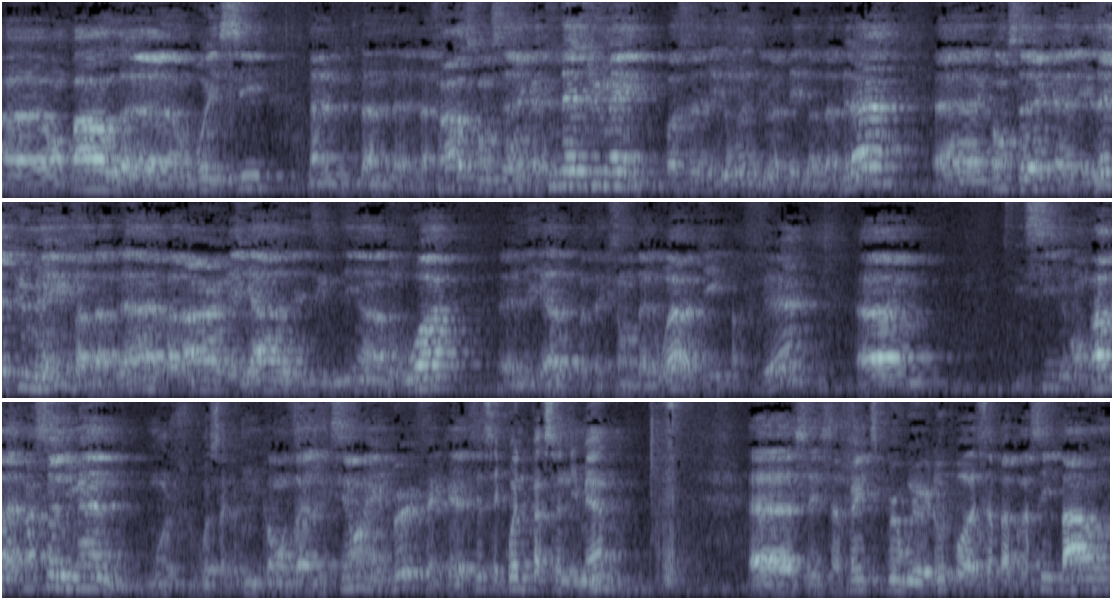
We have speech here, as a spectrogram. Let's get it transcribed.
euh, on parle, euh, on voit ici, dans, le- la phrase considérant que tout être humain possède les droits et libertés, blablabla, euh, considérant que les êtres humains, blablabla, valeur égale, dignité en droit, euh, l'égale protection de la loi, ok, parfait. Ici, on parle de la personne humaine. Moi, je vois ça comme une contradiction un peu. Fait que, tu sais, c'est quoi une personne humaine? Ça fait un petit peu weirdo de voir ça. Puis après ça, il parle,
